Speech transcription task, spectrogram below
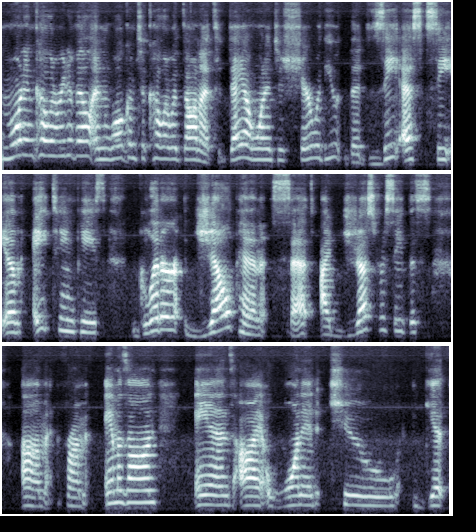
morning, Coloritaville, and welcome to Color with Donna. Today, I wanted to share with you the ZSCM 18 piece glitter gel pen set. I just received this um, from Amazon, and I wanted to get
